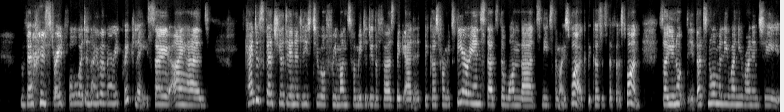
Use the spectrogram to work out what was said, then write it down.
very straightforward and over very quickly. So I had kind of scheduled in at least two or three months for me to do the first big edit because from experience that's the one that needs the most work because it's the first one. So you know that's normally when you run into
